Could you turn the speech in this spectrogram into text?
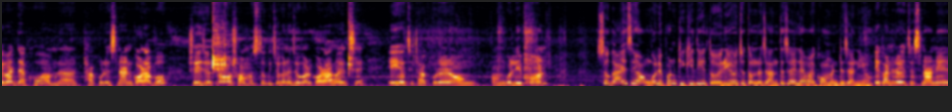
এবার দেখো আমরা ঠাকুরের স্নান করাবো। সেই জন্য সমস্ত কিছু এখানে জোগাড় করা হয়েছে। এই হচ্ছে ঠাকুরের অং- অঙ্গ লেপন সো গাইস এই অঙ্গলেপন কী কী দিয়ে তৈরি হয়েছে তোমরা জানতে চাইলে আমায় কমেন্টে জানিও। এখানে রয়েছে স্নানের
